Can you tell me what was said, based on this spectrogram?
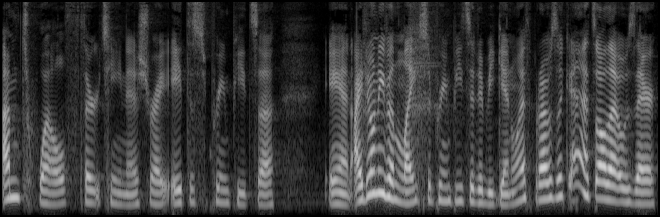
I'm 12, 13ish, right? Ate the supreme pizza. And I don't even like supreme pizza to begin with, but I was like, eh, that's all that was there.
